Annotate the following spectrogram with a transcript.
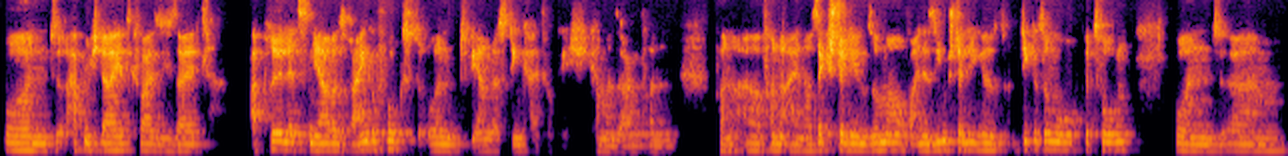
und habe mich da jetzt quasi seit April letzten Jahres reingefuchst und wir haben das Ding halt wirklich, kann man sagen, von, von, äh, von einer sechsstelligen Summe auf eine siebenstellige dicke Summe hochgezogen und ähm,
